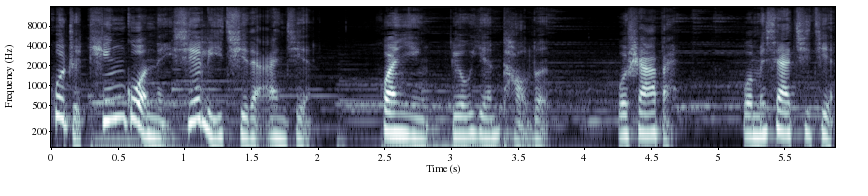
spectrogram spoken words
或者听过哪些离奇的案件？欢迎留言讨论。我是阿柏，我们下期见。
